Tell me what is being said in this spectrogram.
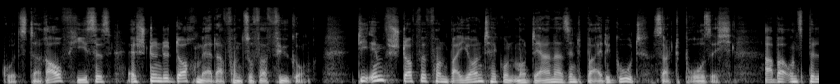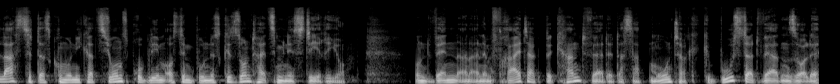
Kurz darauf hieß es, es stünde doch mehr davon zur Verfügung. Die Impfstoffe von BioNTech und Moderna sind beide gut, sagt Brosig. Aber uns belastet das Kommunikationsproblem aus dem Bundesgesundheitsministerium. Und wenn an einem Freitag bekannt werde, dass ab Montag geboostert werden solle,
